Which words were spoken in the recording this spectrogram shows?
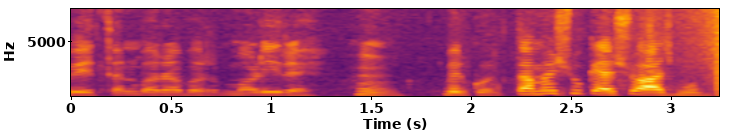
વેતન બરાબર મળી રહે. બિલકુલ. તમે શું કહેશો આજ મુદ્દે?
